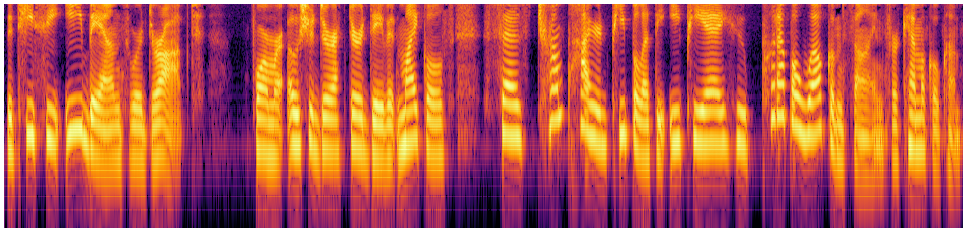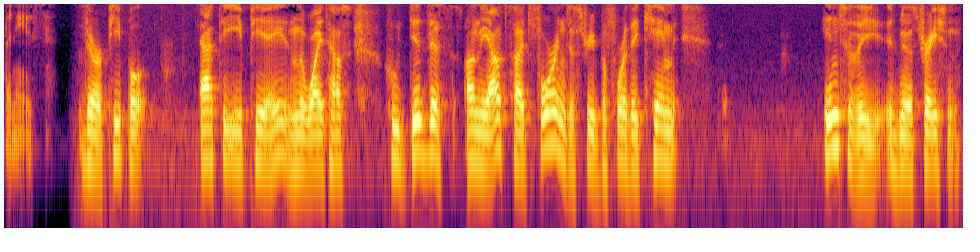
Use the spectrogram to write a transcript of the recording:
The TCE bans were dropped. Former OSHA Director David Michaels says Trump hired people at the EPA who put up a welcome sign for chemical companies. There are people at the EPA in the White House who did this on the outside for industry before they came into the administration.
